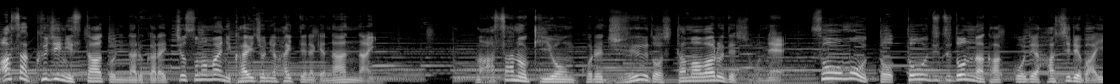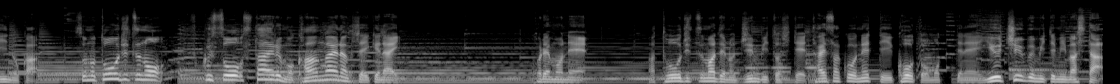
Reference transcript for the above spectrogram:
朝9時にスタートになるから一応その前に会場に入ってなきゃなんない、まあ、朝の気温これ10度下回るでしょうね。そう思うと当日どんな格好で走ればいいのか。その当日の服装スタイルも考えなくちゃいけない。これもね、まあ、当日までの準備として対策を練っていこうと思ってね YouTube 見てみました。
